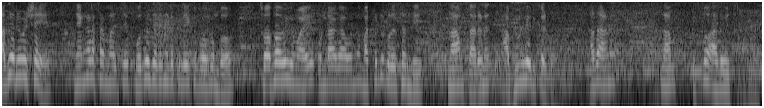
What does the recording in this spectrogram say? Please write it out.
അതൊരു പക്ഷേ ഞങ്ങളെ സംബന്ധിച്ച് പൊതു തിരഞ്ഞെടുപ്പിലേക്ക് പോകുമ്പോൾ സ്വാഭാവികമായി ഉണ്ടാകാവുന്ന മറ്റൊരു പ്രതിസന്ധി നാം തരണ അഭിമുഖീകരിക്കേണ്ടത് അതാണ് നാം ഇപ്പോൾ ആലോചിച്ചിട്ടുള്ളത്.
